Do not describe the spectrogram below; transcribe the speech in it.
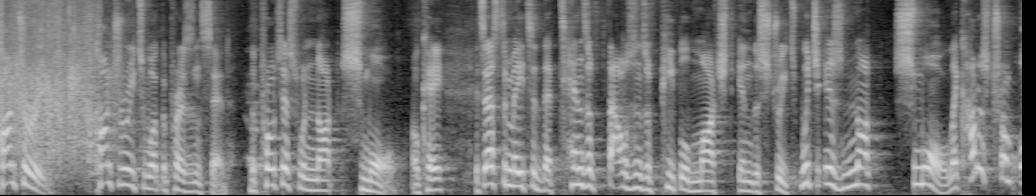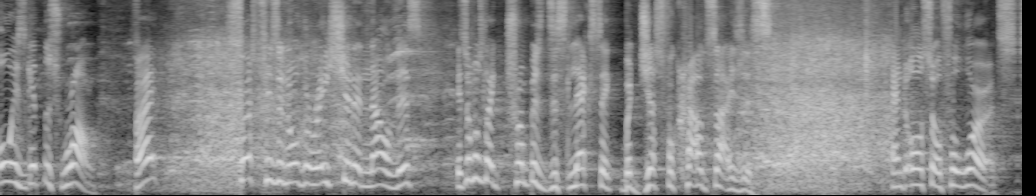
Contrary, contrary to what the president said, the protests were not small, okay? It's estimated that tens of thousands of people marched in the streets, which is not small. Like, how does Trump always get this wrong, right? First his inauguration and now this. It's almost like Trump is dyslexic, but just for crowd sizes and also for words.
